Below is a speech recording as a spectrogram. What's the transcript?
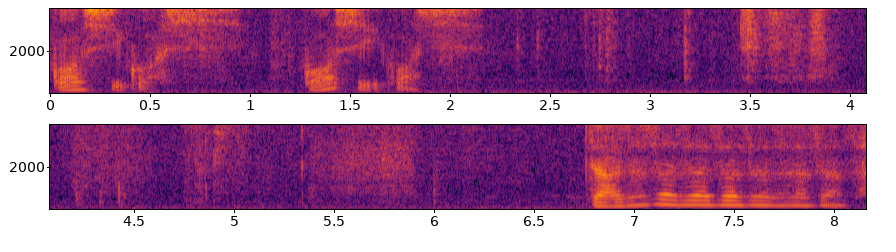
ゴシゴシゴシゴシ。ザザザザザザザザザ。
